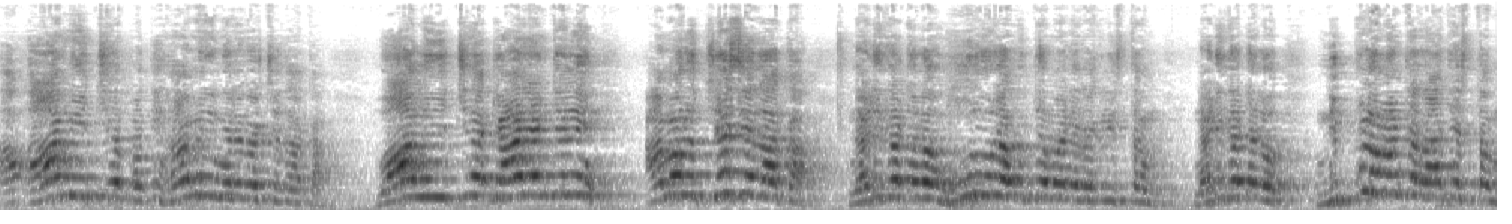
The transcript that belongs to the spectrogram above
ఆ హామీ ఇచ్చిన ప్రతి హామీని నెరవేర్చేదాకా వాళ్ళు ఇచ్చిన గ్యారెంటీని అమలు చేసేదాకా నడిగడ్డలో ఊరూర ఉద్యమాన్ని రగిలిస్తాం నడిగడ్డలో నిప్పుల వెంట రాజేస్తాం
